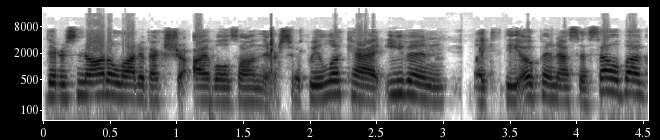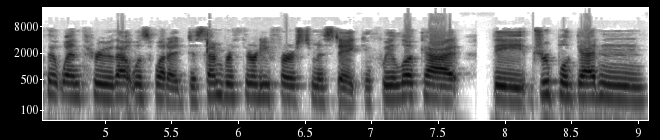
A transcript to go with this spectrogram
there's not a lot of extra eyeballs on there. So if we look at even like the OpenSSL bug that went through, that was what a December 31st mistake. If we look at the Drupal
